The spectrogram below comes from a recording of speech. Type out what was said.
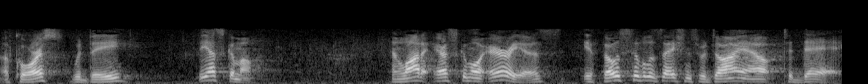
of course, would be the Eskimo. In a lot of Eskimo areas, if those civilizations would die out today,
